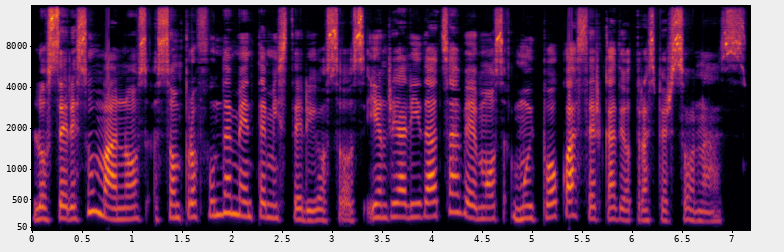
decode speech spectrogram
Los seres humanos son profundamente misteriosos y en realidad sabemos muy poco acerca de otras personas.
